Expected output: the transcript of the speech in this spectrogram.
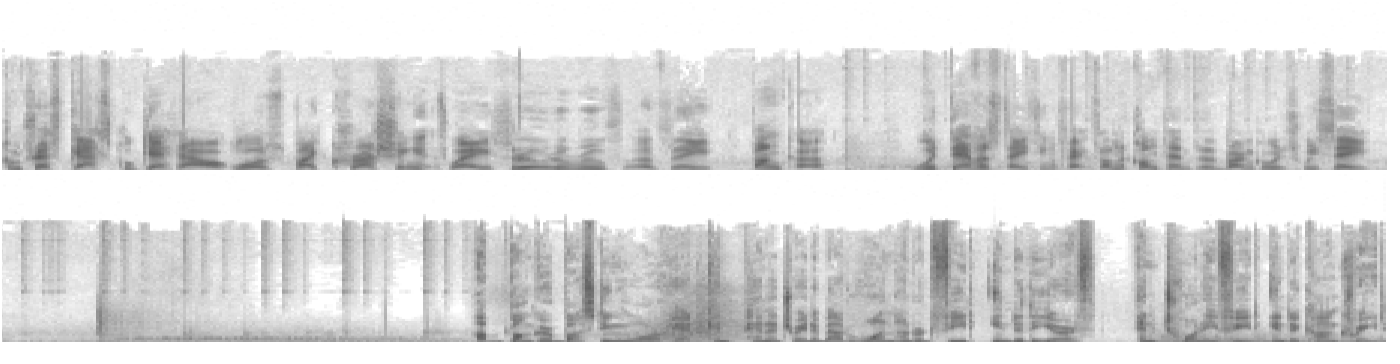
compressed gas could get out was by crushing its way through the roof of the bunker with devastating effects on the contents of the bunker, which we see. A bunker-busting warhead can penetrate about 100 feet into the earth and 20 feet into concrete.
